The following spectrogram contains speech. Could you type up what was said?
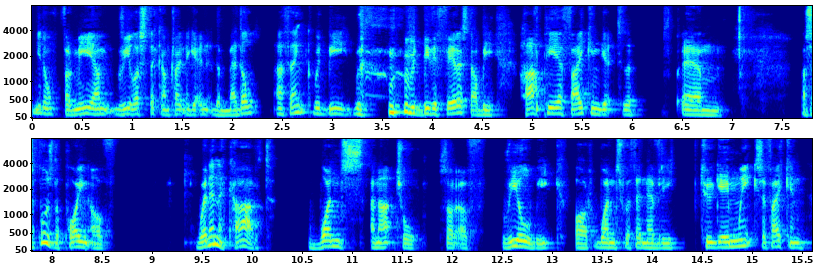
you know for me I'm realistic I'm trying to get into the middle I think would be would be the fairest I'll be happy if I can get to the um, I suppose the point of winning a card once an actual sort of real week or once within every two game weeks if I can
